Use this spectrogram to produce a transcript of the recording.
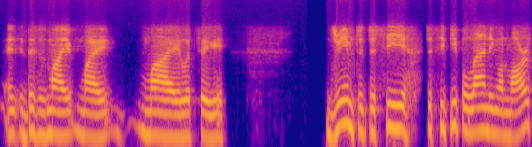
This is my my my let's say dream to, to see to see people landing on Mars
